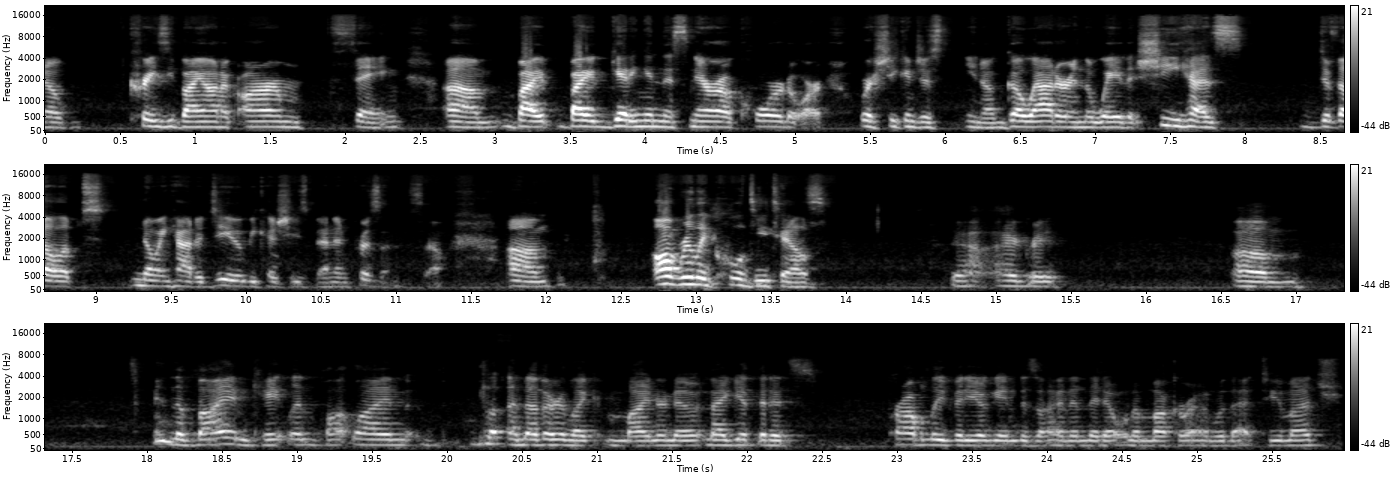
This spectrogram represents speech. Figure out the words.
know crazy bionic arm thing um, by by getting in this narrow corridor where she can just you know go at her in the way that she has developed knowing how to do because she's been in prison. So um, all really cool details. Yeah, I agree. Um, in the Vi and Caitlyn plotline, another like minor note, and I get that it's probably video game design and they don't want to muck around with that too much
